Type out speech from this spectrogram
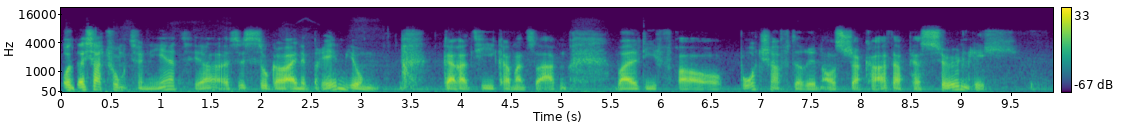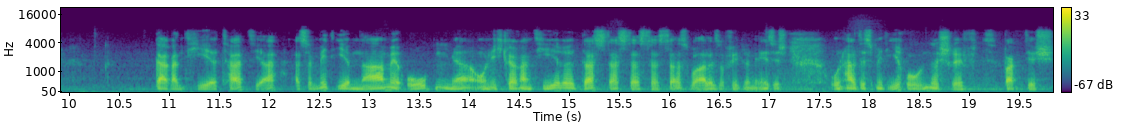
Und das hat funktioniert. Ja, es ist sogar eine Premium-Garantie, kann man sagen, weil die Frau Botschafterin aus Jakarta persönlich garantiert hat, ja, also mit ihrem Namen oben, ja, und ich garantiere das, das, das, das, das, war alles auf Indonesisch und hat es mit ihrer Unterschrift praktisch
